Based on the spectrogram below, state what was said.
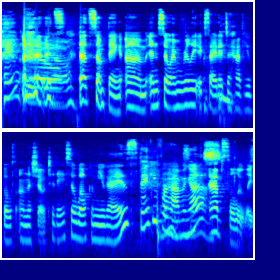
Thank you. That's something. Um, and so I'm really excited to have you both on the show today. So welcome, you guys. Thank you for having us. Absolutely.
